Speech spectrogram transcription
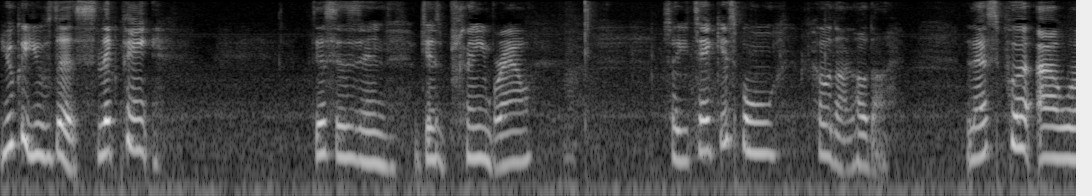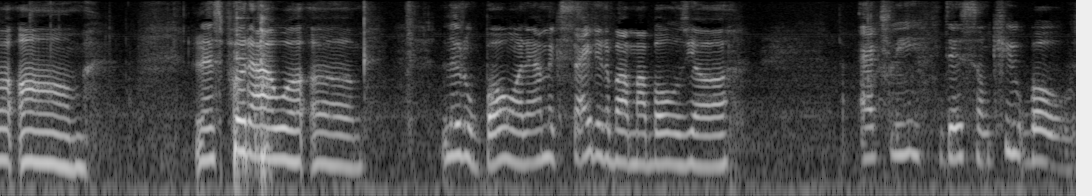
You could use this slick paint. This is in just plain brown. So you take your spoon. Hold on, hold on. Let's put our um let's put our um little bow on it. I'm excited about my bows, y'all. Actually did some cute bows.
